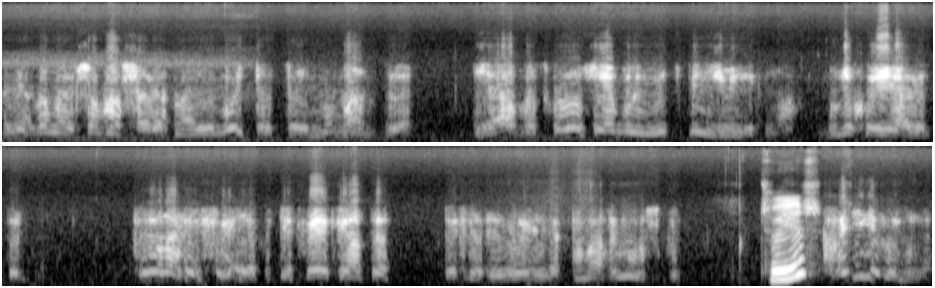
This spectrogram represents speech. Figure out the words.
Я думаю, якщо раз наїбуть, то в цей момент, я би сказав, що я буду відпіжу їх нахуй. Буду хуярити. Крила фея, хотів фея кати, як на нагрузку. Чуєш? Ходили, блядь.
